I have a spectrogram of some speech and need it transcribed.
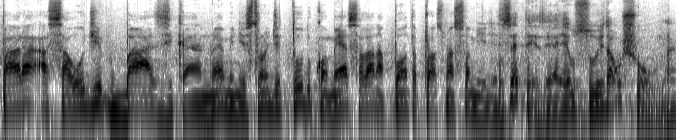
para a saúde básica, não é, ministro? Onde tudo começa lá na ponta, próximo às famílias. Com certeza. E aí o SUS dá um show, né?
